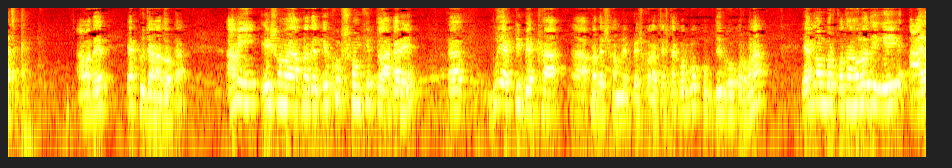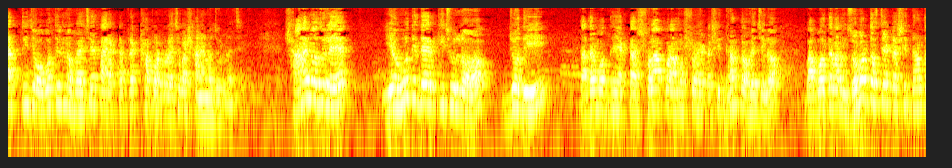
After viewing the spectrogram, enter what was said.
আছে? আমাদের একটু জানা দরকার। আমি এই সময় আপনাদেরকে খুব সংক্ষিপ্ত আকারে দুই একটি ব্যাখ্যা আপনাদের সামনে পেশ করার চেষ্টা করব, খুব দীর্ঘ করব না। এক নম্বর কথা হলো যে এই আয়াতটি যে অবতীর্ণ হয়েছে, তার একটা প্রেক্ষাপট রয়েছে বা সানে নজর রয়েছে। শানে নজুলে ইহুদিদের কিছু লোক যদি তাদের মধ্যে একটা সলা পরামর্শ, একটা সিদ্ধান্ত হয়েছিল বা বলতে পারেন জবরদস্তি একটা সিদ্ধান্ত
